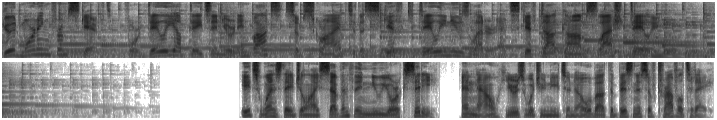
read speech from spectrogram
Good morning from Skift. For daily updates in your inbox, subscribe to the Skift Daily newsletter at skift.com/daily. It's Wednesday, July 7th in New York City. And now, here's what you need to know about the business of travel today.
